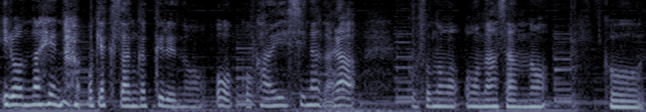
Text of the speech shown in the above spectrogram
いろんな変な お客さんが来るのをこう監視しながらこうそのオーナーさんのこう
